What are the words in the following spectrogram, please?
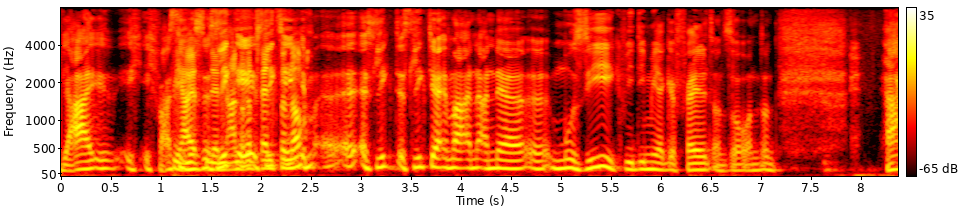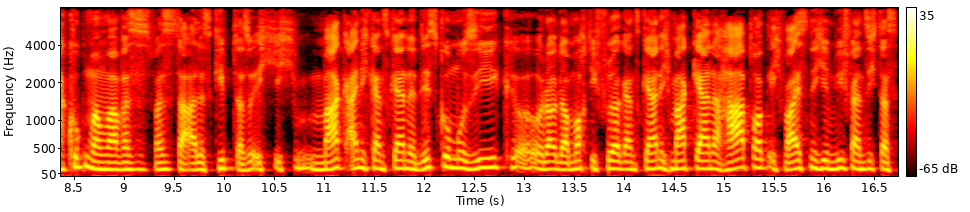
ja, ich, ich weiß wie nicht. Es, es, liegt, es, liegt, noch? Äh, es, liegt, es liegt ja immer an, an der äh, Musik, wie die mir gefällt und so. Und, und ja, gucken wir mal, was es, was es da alles gibt. Also ich, ich mag eigentlich ganz gerne Disco-Musik oder, oder mochte ich früher ganz gerne. Ich mag gerne Hardrock. Ich weiß nicht, inwiefern sich das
